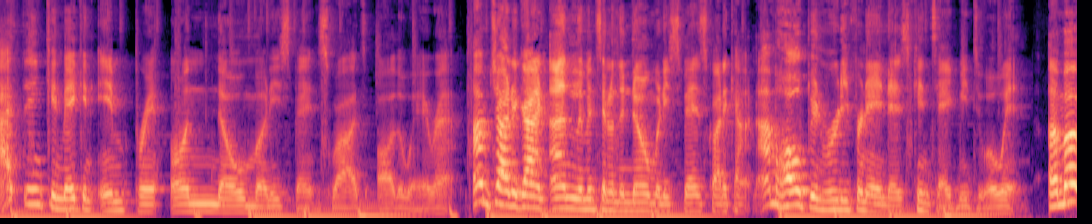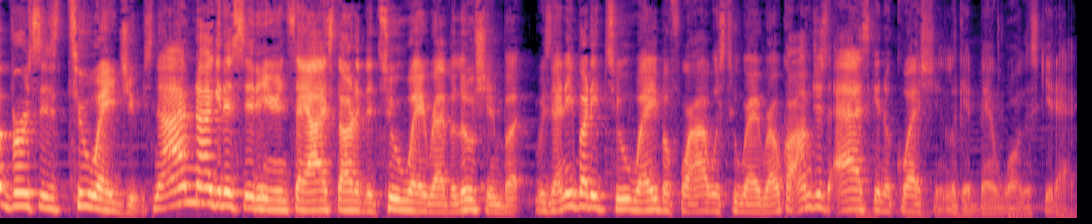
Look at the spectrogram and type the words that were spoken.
I think can make an imprint on no money spent squads all the way around. I'm trying to grind unlimited on the no money spent squad account. I'm hoping Rudy Fernandez can take me to a win. I'm up versus two-way juice. Now, I'm not going to sit here and say I started the two-way revolution, but was anybody two-way before I was two-way roll I'm just asking a question. Look at Ben Wallace get active.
